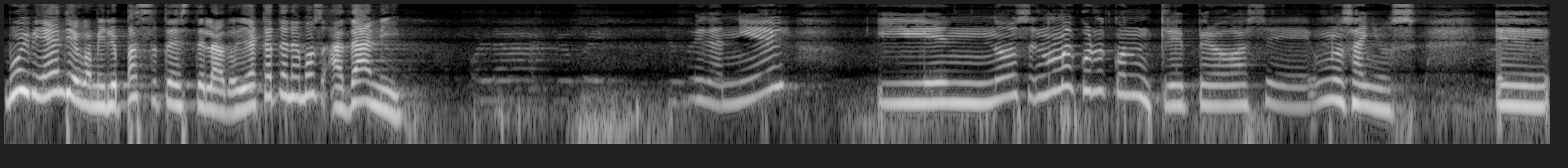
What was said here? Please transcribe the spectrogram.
Muy bien, Diego Emilio, pásate de este lado. Y acá tenemos a Dani. Yo soy Daniel y no, sé- no me acuerdo cuándo entré, pero hace unos años. Eh,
